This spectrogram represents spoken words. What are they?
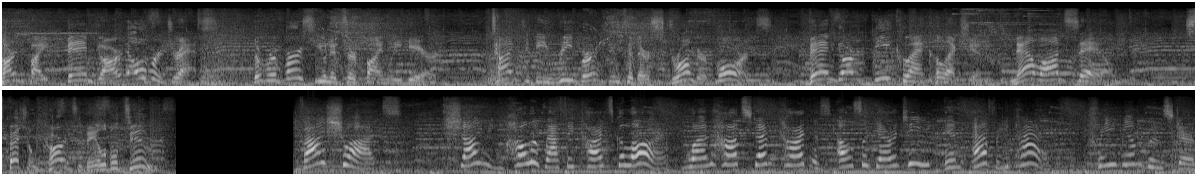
Cardfight Vanguard Overdress. The reverse units are finally here. Time to be rebirthed into their stronger forms. Vanguard V Clan Collection, now on sale. Special cards available too. Weiß Schwarz. Shiny holographic cards galore. One hot stamp card is also guaranteed in every pack. Premium Booster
